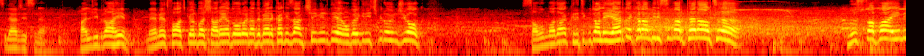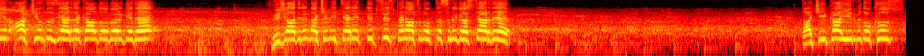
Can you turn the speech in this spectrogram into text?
silercesine. Halil İbrahim, Mehmet Fuat Gölbaşı araya doğru oynadı. Berkay Nizam çevirdi. O bölgede hiçbir oyuncu yok. Savunmadan kritik müdahale. Yerde kalan bir isim var. Penaltı. Mustafa Emir Akyıldız yerde kaldı o bölgede. Mücadelenin hakemi tereddütsüz penaltı noktasını gösterdi. Dakika 29.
